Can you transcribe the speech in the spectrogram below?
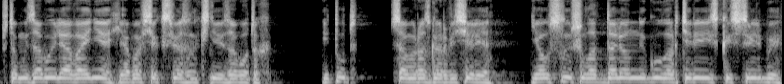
что мы забыли о войне и обо всех связанных с ней заботах. И тут в самый разгар веселья, я услышал отдаленный гул артиллерийской стрельбы.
